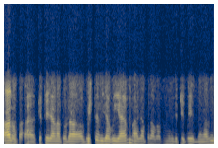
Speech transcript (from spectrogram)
ਆ ਲੋ ਕਿੱਥੇ ਜਾਣਾ ਤੁਹਾਡਾ? ਵਿਜ਼ਟ ਵੀਜ਼ਾ ਕੋਈ ਆਇਆ ਮੈਂ ਕਿਹਾ ਭਰਾਵਾ ਤੂੰ ਮੈਨੂੰ ਕਿੱਥੇ ਭੇਜ ਦੇਗਾ ਵੀ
